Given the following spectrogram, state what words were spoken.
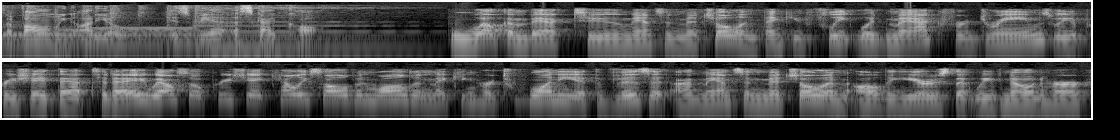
The following audio is via a Skype call. Welcome back to Manson Mitchell, and thank you, Fleetwood Mac, for Dreams. We appreciate that today. We also appreciate Kelly Sullivan Walden making her 20th visit on Manson Mitchell and all the years that we've known her,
